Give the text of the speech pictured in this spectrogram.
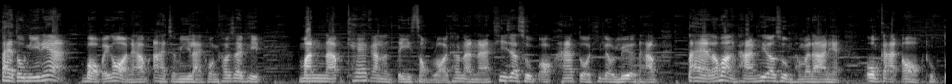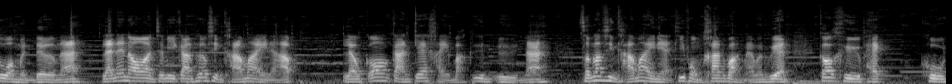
แต่ตรงนี้เนี่ยบอกไปก่อนนะครับ อาจจะมีหลายคนเข้าใจผิด มันนับแค่การันตี 200 เท่านั้นนะ ที่จะสุ่มออก 5 ตัวที่เราเลือกนะครับ แต่ระหว่างทางที่เราสุ่มธรรมดาเนี่ยโอกาสออกทุกตัวเหมือนเดิมนะ และแน่นอนจะมีการเพิ่มสินค้าใหม่นะครับ แล้วก็การแก้ไขบั๊กอื่นๆนะสำหรับสินค้าใหม่เนี่ยที่ผมคาดหวังนะเพื่อนๆ ก็คือแพ็ค คูณ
